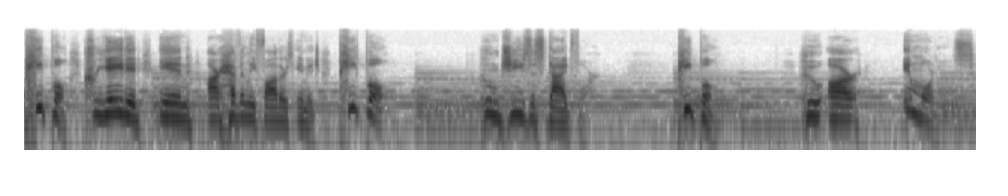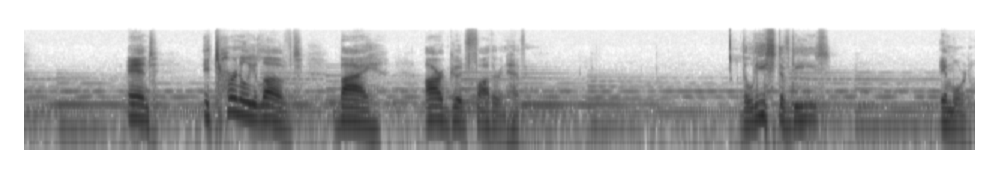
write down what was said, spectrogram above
People created in our Heavenly Father's image. People whom Jesus died for. People who are immortals and eternally loved by our good Father in heaven. The least of these, immortal.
